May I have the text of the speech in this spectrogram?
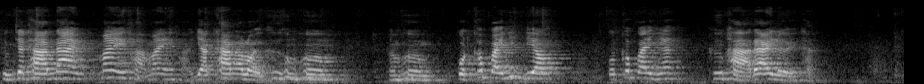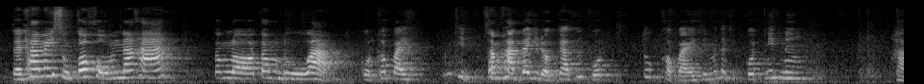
ถึงจะทานได้ไม่ค่ะไม่ค่ะ อยากทานอร่อยคือเฮิมเฮิมเฮิมเฮิมกดเข้าไปนิดเดียว กดเข้าไปอย่างเงี้ยคือผ่าได้เลยค่ะ แต่ถ้าไม่สุกก็ขมนะคะ ต้องรอต้องดูว่ากดเข้าไปมันสิสัมผัสได้อยู่ดอกจ้าคือกดตุ๊บเข้าไปสิมันก็จะกดนิดนึงค่ะ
